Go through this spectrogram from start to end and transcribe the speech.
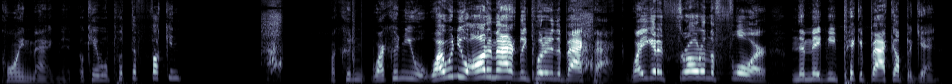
Coin magnet. Okay, well put the fucking... Why couldn't why couldn't you why wouldn't you automatically put it in the backpack? Why you gotta throw it on the floor and then make me pick it back up again?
